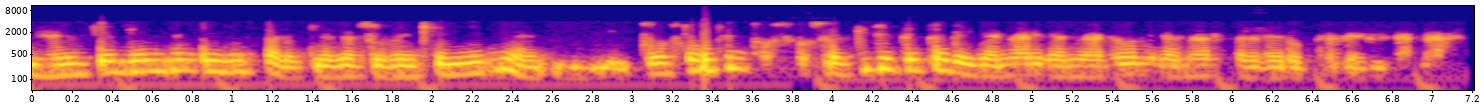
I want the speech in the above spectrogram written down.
y se entienden las empresas para que hagan su reingeniería y todos contentos. O sea, aquí se trata de ganar, ganar, no de ganar, perder o perder ganar.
